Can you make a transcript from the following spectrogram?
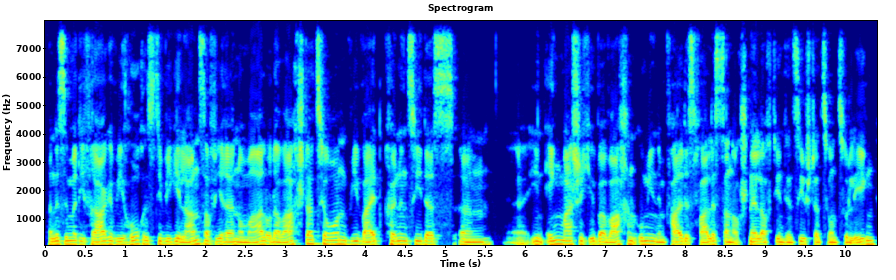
Dann ist immer die Frage, wie hoch ist die Vigilanz auf ihrer Normal- oder Wachstation? Wie weit können Sie das ähm, äh, ihn engmaschig überwachen, um ihn im Fall des Falles dann auch schnell auf die Intensivstation zu legen?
